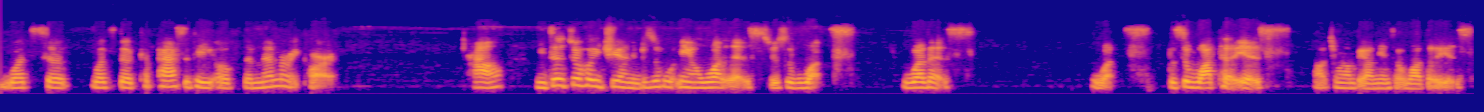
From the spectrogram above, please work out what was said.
What's the What's the capacity of the memory card? 好，你这最后一句啊，你不是念 what is，就是 what's what is what's，不是 what is 好，千万不要念成 what is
